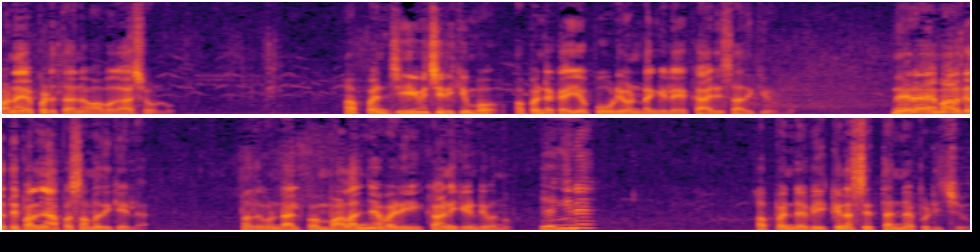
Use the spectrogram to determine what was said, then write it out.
പണയപ്പെടുത്താനോ അവകാശമുള്ളൂ. അപ്പൻ ജീവിച്ചിരിക്കുമ്പോൾ അപ്പന്റെ കയ്യൊപ്പ് കൂടി ഉണ്ടെങ്കിലേ കാര്യം സാധിക്കുകയുള്ളൂ. നേരായ മാർഗത്തിൽ പറഞ്ഞ അപ്പ സമ്മതിക്കില്ല. അതുകൊണ്ട് അല്പം വളഞ്ഞ വഴി കാണിക്കേണ്ടി വന്നു. എങ്ങനെ? അപ്പന്റെ വീക്ക്നെസ്സിൽ തന്നെ പിടിച്ചു.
